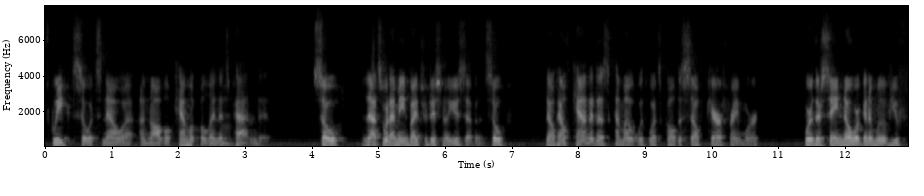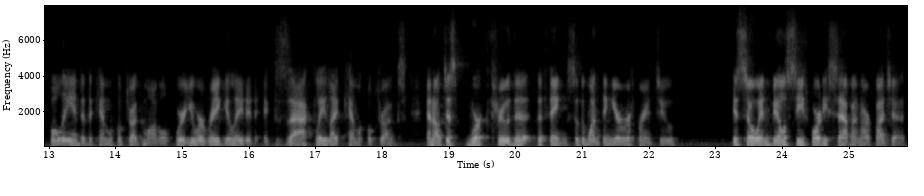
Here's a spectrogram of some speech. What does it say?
tweaked so it's now a, a novel chemical and mm-hmm. it's patented. So that's what I mean by traditional use evidence. So now Health Canada's come out with what's called a self-care framework, where they're saying, no, we're going to move you fully into the chemical drug model where you are regulated exactly like chemical drugs. And I'll just work through the, the things. So the one thing you're referring to is so in Bill C47, our budget,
